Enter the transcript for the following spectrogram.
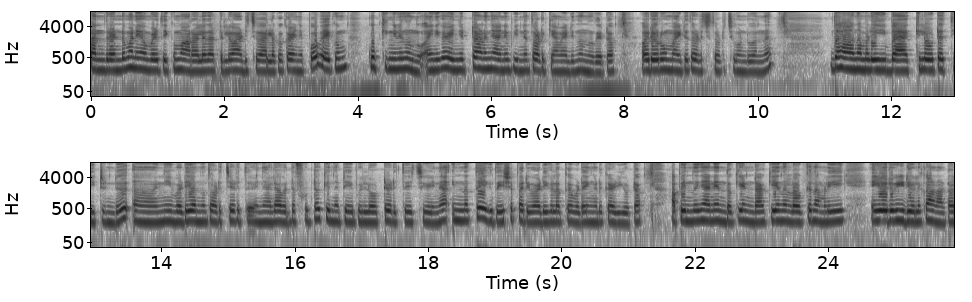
പന്ത്രണ്ട് മണിയാകുമ്പോഴത്തേക്കും മാറാല തട്ടലും അടിച്ചു വാറലൊക്കെ കഴിഞ്ഞപ്പോൾ വേഗം കുക്കിങ്ങിന് നിന്നു. അതിന് കഴിഞ്ഞിട്ടാണ് ഞാൻ പിന്നെ തുടയ്ക്കാൻ വേണ്ടി നിന്നത് കേട്ടോ ഓരോ റൂമായിട്ട് തുടച്ച് തുടച്ച് കൊണ്ടുവന്ന്. ഇതാ നമ്മൾ ഈ ബാക്കിലോട്ട് എത്തിയിട്ടുണ്ട്. ഇനി ഇവിടെ ഒന്ന് തുടച്ചെടുത്തു കഴിഞ്ഞാൽ അവരുടെ ഫുഡൊക്കെ ഇന്ന് ടേബിളിലോട്ട് എടുത്ത് വെച്ച് കഴിഞ്ഞാൽ ഇന്നത്തെ ഏകദേശ പരിപാടികളൊക്കെ ഇവിടെ ഇങ്ങോട്ട് കഴിയും കേട്ടോ അപ്പോൾ ഇന്ന് ഞാൻ എന്തൊക്കെ ഉണ്ടാക്കിയെന്നുള്ളതൊക്കെ നമ്മൾ ഈ ഈ ഒരു വീഡിയോയിൽ കാണാം കേട്ടോ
